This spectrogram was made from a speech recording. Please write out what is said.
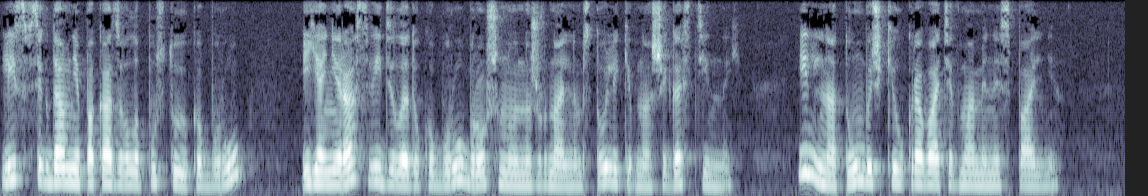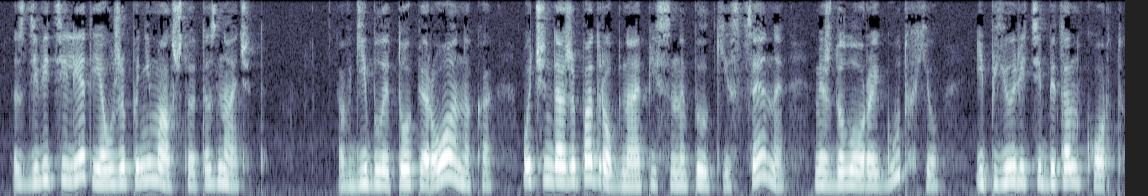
Лис всегда мне показывала пустую кобуру, и я не раз видела эту кобуру, брошенную на журнальном столике в нашей гостиной или на тумбочке у кровати в маминой спальне. С девяти лет я уже понимал, что это значит. В гиблой топе Роанака очень даже подробно описаны пылкие сцены между Лорой Гудхью и Пьюрити Бетанкорт,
